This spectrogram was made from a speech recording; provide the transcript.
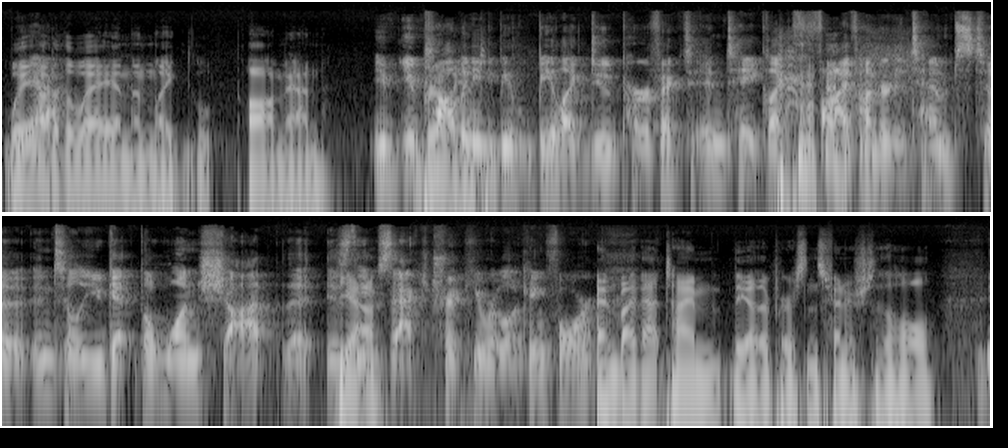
way out of the way, and then like oh man, You, you probably need to be, be like dude perfect and take like 500 attempts to until you get the one shot that is the exact trick you were looking for. and by that time the other person's finished the hole.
